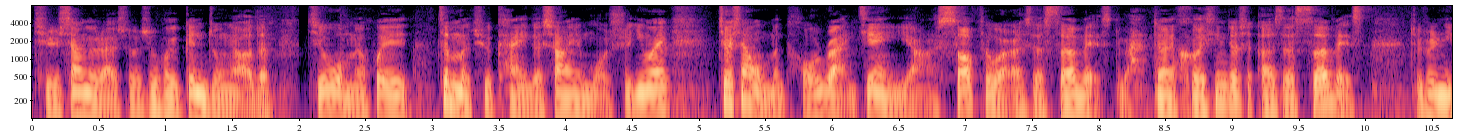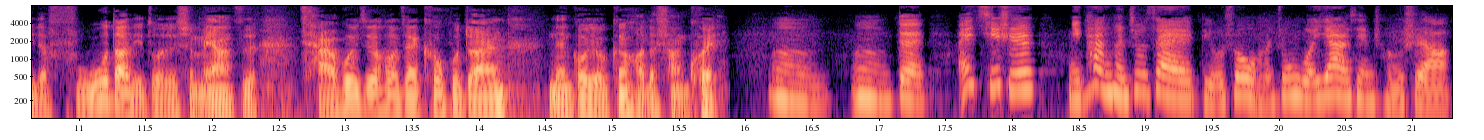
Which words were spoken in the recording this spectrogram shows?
其实相对来说是会更重要的。其实我们会这么去看一个商业模式，因为就像我们投软件一样，software as a service，对吧？对，核心就是 as a service，就是你的服务到底做的什么样子，才会最后在客户端能够有更好的反馈。嗯嗯，对，哎，其实你看看，就在比如说我们中国一二线城市啊，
